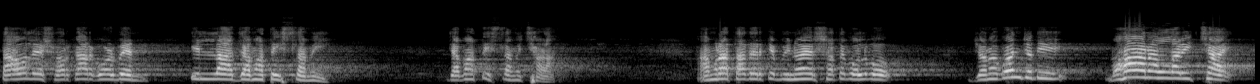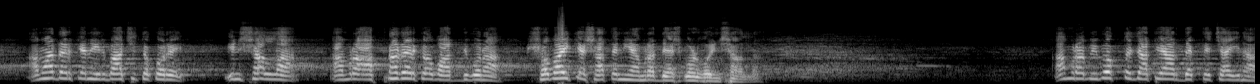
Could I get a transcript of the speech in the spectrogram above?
তাহলে সরকার গড়বেন ইল্লা জামাতে ইসলামী জামাতে ইসলামী ছাড়া। আমরা তাদেরকে বিনয়ের সাথে বলব, জনগণ যদি মহান আল্লাহর ইচ্ছায় আমাদেরকে নির্বাচিত করে ইনশাল্লাহ আমরা আপনাদেরকেও বাদ দিব না, সবাইকে সাথে নিয়ে আমরা দেশ গড়ব ইনশাল্লাহ আমরা বিভক্ত জাতি আর দেখতে চাই না।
